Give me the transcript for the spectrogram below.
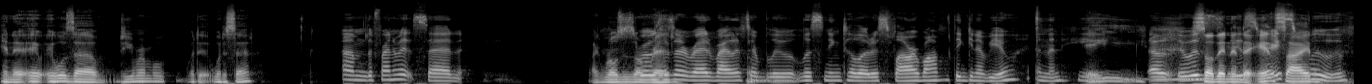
and it, it, it was uh, Do you remember what it what it said? Um, the front of it said, Like roses are "Roses red. are red, violets are blue." Listening to Lotus Flower Bomb, thinking of you, and then he. Hey. Oh, it was So then in the inside- smooth.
